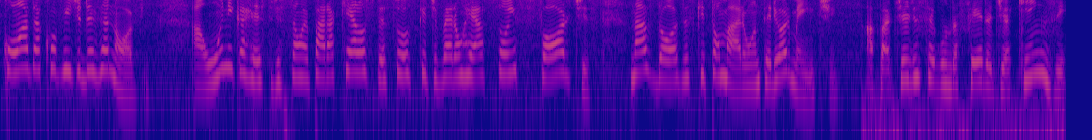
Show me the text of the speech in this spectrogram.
com a da Covid-19. A única restrição é para aquelas pessoas que tiveram reações fortes nas doses que tomaram anteriormente. A partir de segunda-feira, dia 15,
